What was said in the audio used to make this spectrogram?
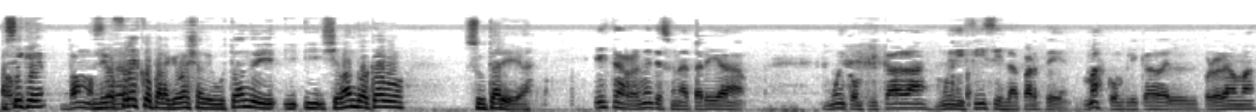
así que Vamos le ofrezco para que vaya degustando y, y- y llevando a cabo su tarea. Esta realmente es una tarea muy complicada, muy difícil, la parte más complicada del programa.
